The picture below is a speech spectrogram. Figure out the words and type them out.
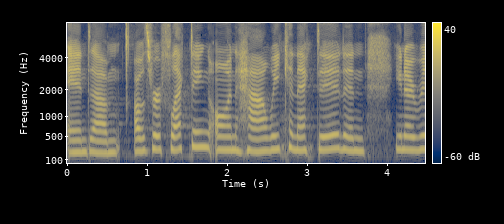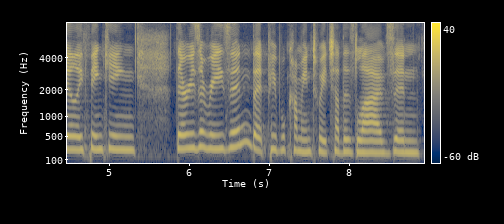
and um, I was reflecting on how we connected and, you know, really thinking there is a reason that people come into each other's lives and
